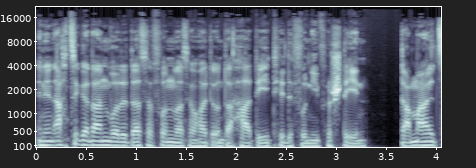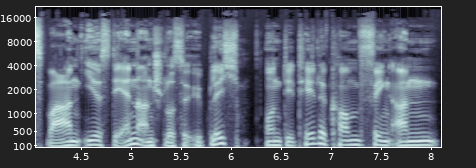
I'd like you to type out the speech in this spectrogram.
In den 80er dann wurde das erfunden, was wir heute unter HD-Telefonie verstehen. Damals waren ISDN-Anschlüsse üblich und die Telekom fing an,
